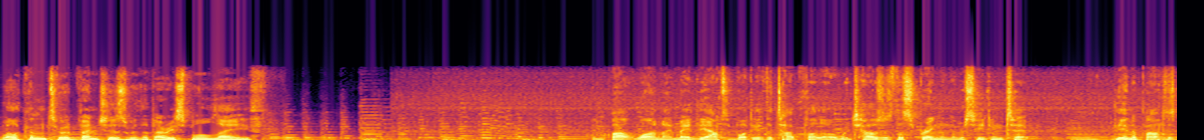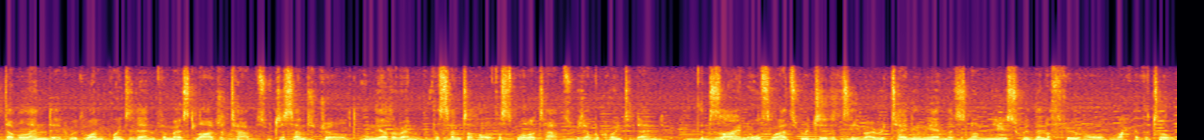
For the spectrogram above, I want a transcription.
Welcome to Adventures with a Very Small Lathe. In part 1 I made the outer body of the tap follower which houses the spring and the receding tip. The inner part is double-ended with one pointed end for most larger taps which are centre drilled and the other end with the centre hole for smaller taps which have a pointed end. The design also adds rigidity by retaining the end that is not in use within a through hole at the back of the tool.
